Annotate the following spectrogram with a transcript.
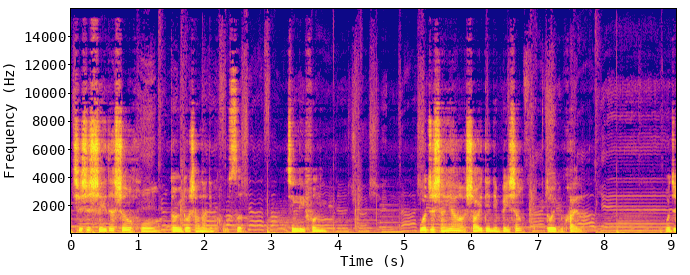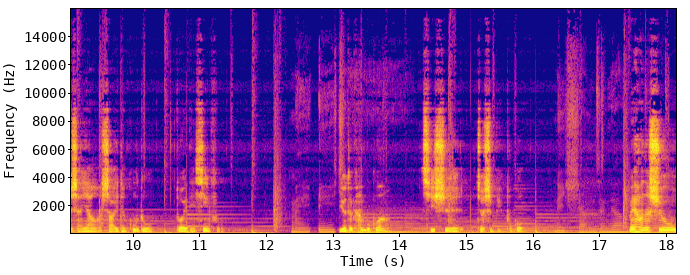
其实谁的生活都有多少那点苦涩，经历风雨。我只想要少一点点悲伤，多一点快乐。我只想要少一点孤独，多一点幸福。有的看不惯，其实就是比不过。美好的事物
